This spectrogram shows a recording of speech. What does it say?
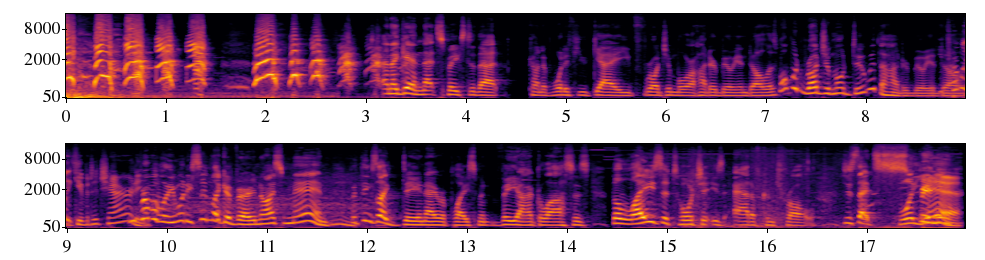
And again, that speaks to that kind of what if you gave Roger Moore $100 million? What would Roger Moore do with $100 million? You'd probably give it to charity. He probably would. He seemed like a very nice man. Hmm. But things like DNA replacement, VR glasses, the laser torture is out of control. Just that spinning. Well, yeah.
